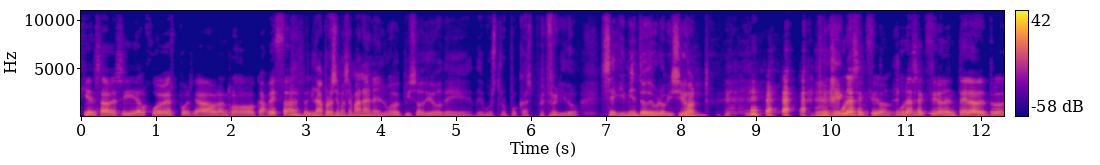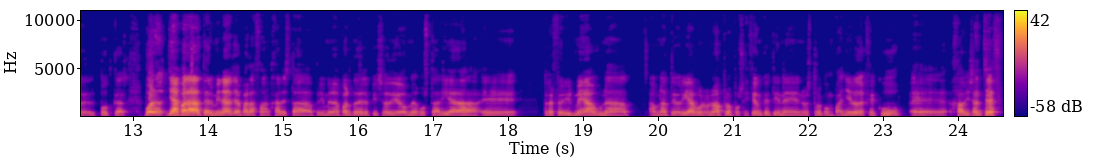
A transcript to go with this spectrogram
Quién sabe si el jueves pues ya habrán rodado cabezas. y- La próxima semana, en el nuevo episodio de, de vuestro podcast preferido, Seguimiento de Eurovisión. Una sección, una sección entera dentro del podcast. Bueno, ya para terminar, ya para zanjar esta primera parte del episodio, me gustaría eh, referirme a una, a una teoría, bueno, una proposición que tiene nuestro compañero de GQ, eh, Javi Sánchez,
